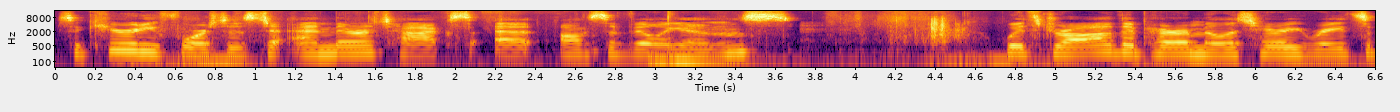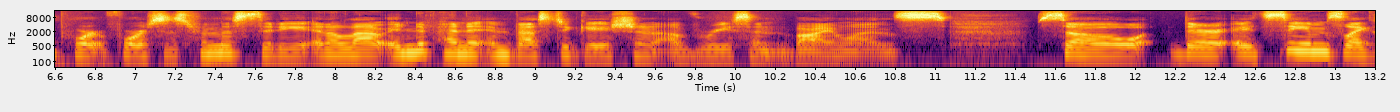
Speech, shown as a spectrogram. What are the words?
security forces to end their attacks at, on civilians withdraw the paramilitary raid support forces from the city and allow independent investigation of recent violence. So there it seems like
